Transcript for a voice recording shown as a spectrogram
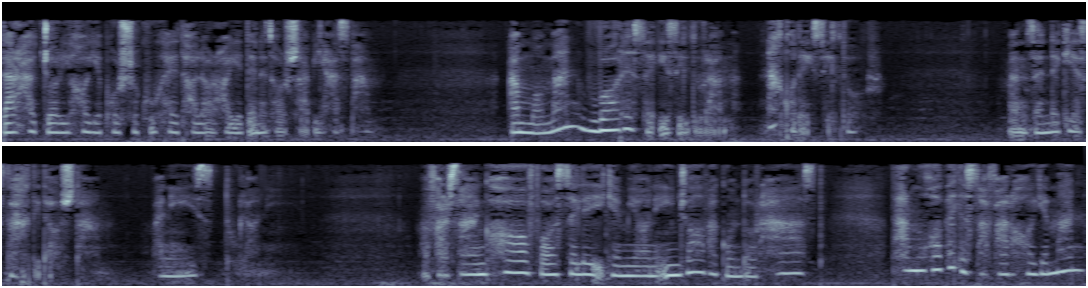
در حجاری های پرشکوه تالارهای دنه‌تور شبیه هستم. اما من وارث ایزیلدورم نه خود ایزیلدور من زندگی سختی داشتم و نیز طولانی و فرسنگ ها فاصله ای که میان اینجا و گندور هست در مقابل سفرهای من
